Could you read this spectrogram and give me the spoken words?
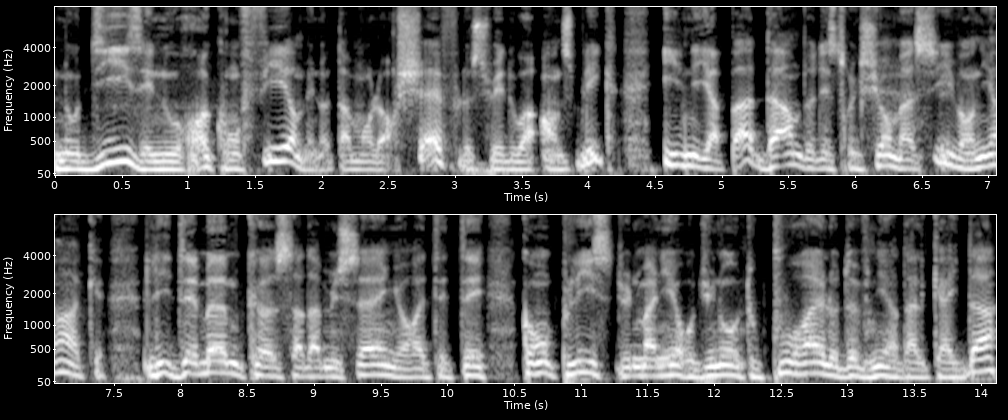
nous disent et nous reconfirment, et notamment leur chef, le Suédois Hans Blick, il n'y a pas d'armes de destruction massive en Irak. L'idée même que Saddam Hussein aurait été complice d'une manière ou d'une autre, ou pourrait le devenir d'Al-Qaïda,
